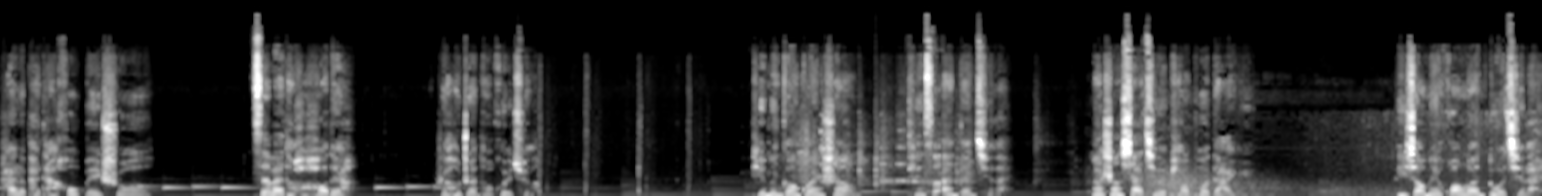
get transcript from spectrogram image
拍了拍她后背，说：“在外头好好的呀。”然后转头回去了。铁门刚关上，天色暗淡起来，马上下起了瓢泼大雨。李小梅慌乱躲起来，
